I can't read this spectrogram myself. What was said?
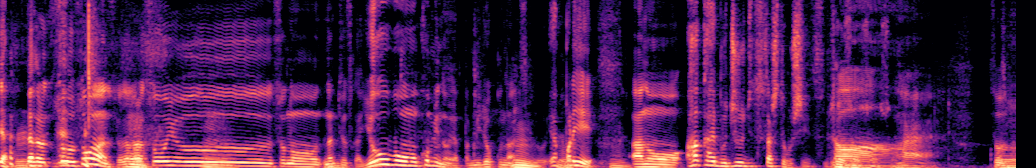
いやだからそうそうなんですよ。だからそういう、そのなんていうんですか要望も込みのやっぱ魅力なんですけど、やっぱり、あのアーカイブ充実させてほしいですね。そうそうそうはい。それそう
